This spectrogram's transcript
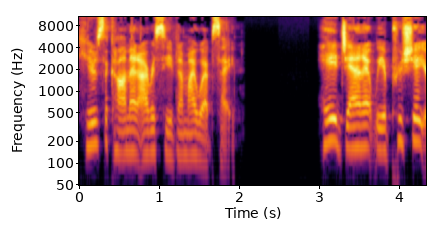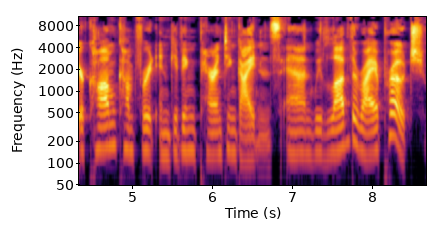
Here's the comment I received on my website. Hey, Janet, we appreciate your calm comfort in giving parenting guidance, and we love the RIE approach.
